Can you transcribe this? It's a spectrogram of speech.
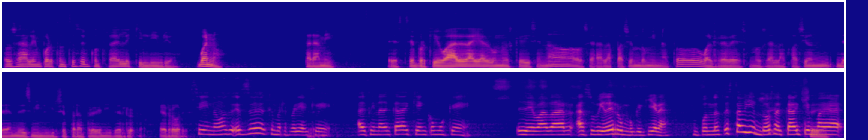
O sea, lo importante es encontrar el equilibrio. Bueno, para mí. Este, porque igual hay algunos que dicen, no, o sea, la pasión domina todo, o al revés, o sea, la pasión debe disminuirse para prevenir errores. Sí, no, es lo que me refería, que al final cada quien como que le va a dar a su vida el rumbo que quiera. Pues no está bien, o sea, cada quien va a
